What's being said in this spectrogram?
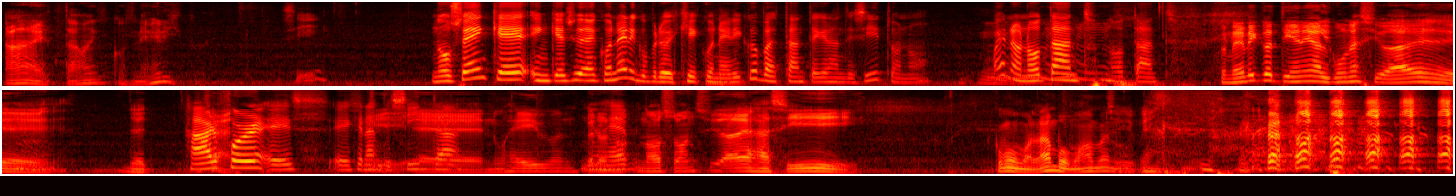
Ah, estaba en Connecticut. sí. No sé en qué, en qué ciudad de Connecticut, pero es que Connecticut es bastante grandecito, ¿no? Bueno, no tanto, no tanto. Connecticut tiene algunas ciudades de. de- o sea, Hartford es, sí, grandecita. eh, New Haven, New pero no, no son ciudades así. Como Malambo, más o menos. Sí,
